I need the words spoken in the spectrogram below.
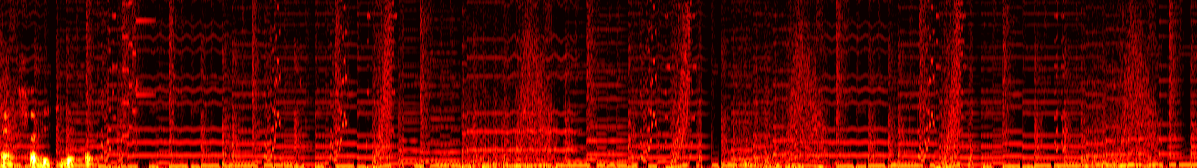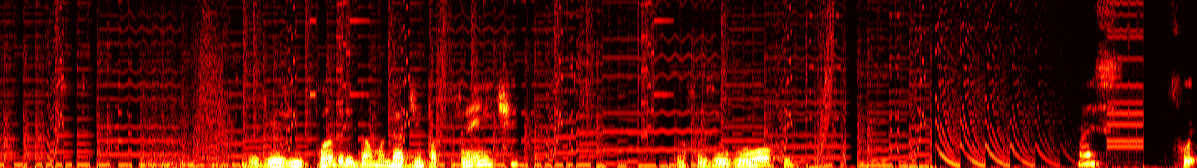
É, sabia que ia fazer. De vez em quando ele dá uma andadinha pra frente para fazer o golpe. Mas foi.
